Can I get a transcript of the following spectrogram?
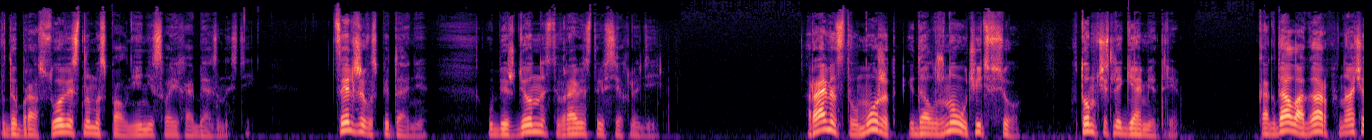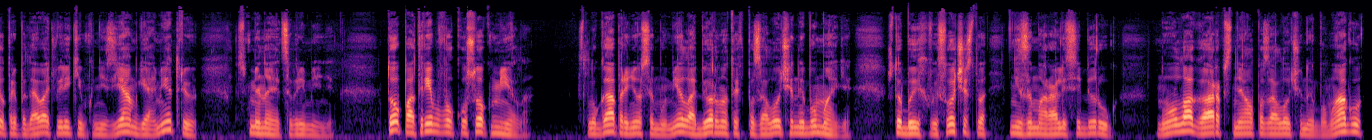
в добросовестном исполнении своих обязанностей. Цель же воспитания – убежденность в равенстве всех людей. Равенство может и должно учить все – в том числе геометрия. Когда Лагарб начал преподавать великим князьям геометрию, вспоминает современник, то потребовал кусок мела. Слуга принес ему мел, обернутый в позолоченной бумаге, чтобы их высочество не заморали себе рук, Но Лагарб снял позолоченную бумагу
